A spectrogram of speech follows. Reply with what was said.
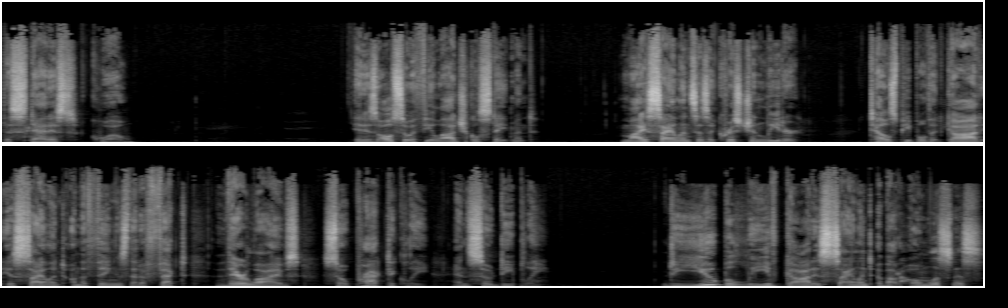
the status quo. It is also a theological statement. My silence as a Christian leader tells people that God is silent on the things that affect their lives so practically and so deeply. Do you believe God is silent about homelessness?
